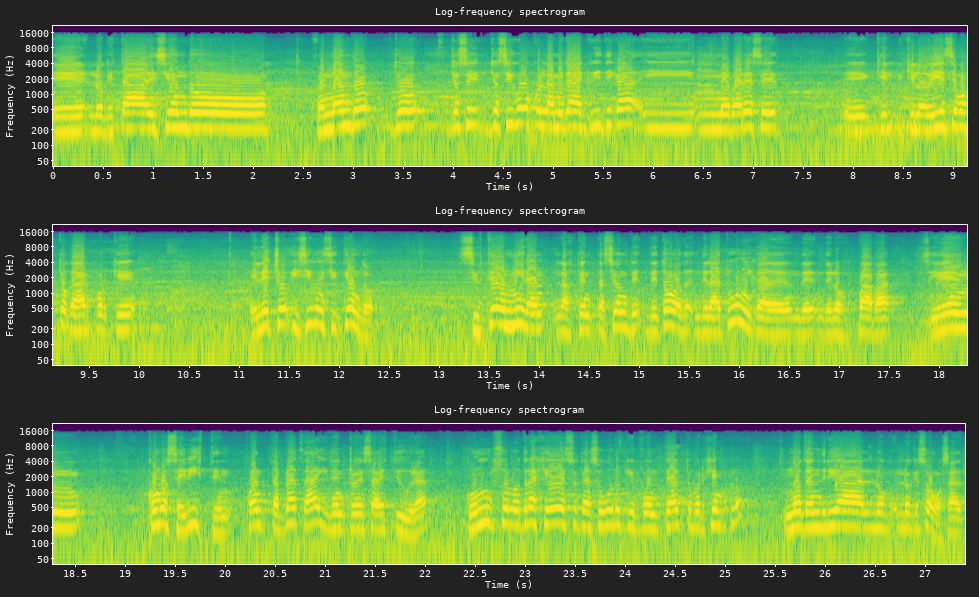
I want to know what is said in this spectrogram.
eh, lo que estaba diciendo Fernando, yo, yo, yo sigo con la mirada crítica y me parece eh, que, lo debiésemos tocar porque el hecho, y sigo insistiendo, si ustedes miran la ostentación de, todo, de, la túnica de los papas, si ven cómo se visten, cuánta plata hay dentro de esa vestidura, con un solo traje de eso te aseguro que Puente Alto, por ejemplo, no tendría lo, lo que somos. O sea,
